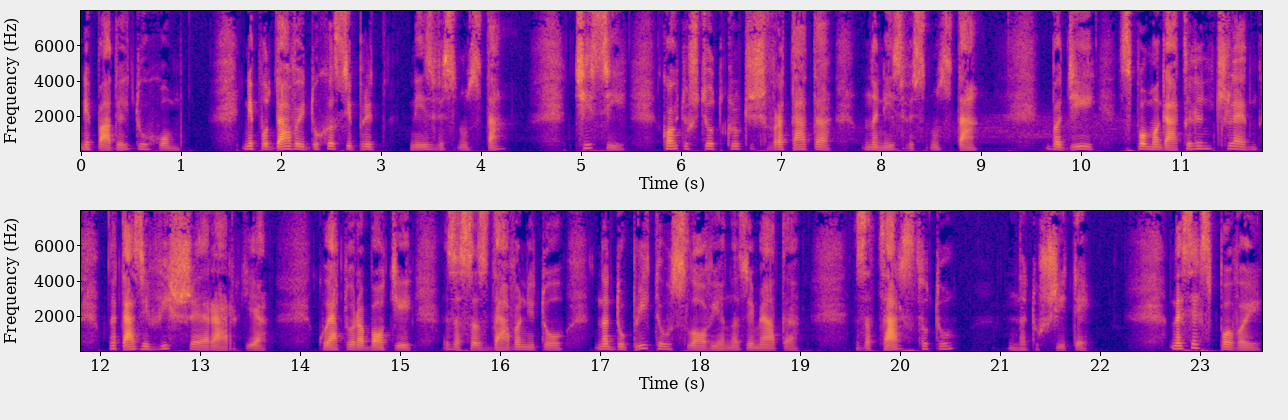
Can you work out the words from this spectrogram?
Не падай духом, не подавай духа си пред неизвестността. Ти си, който ще отключиш вратата на неизвестността. Бъди спомагателен член на тази висша иерархия, която работи за създаването на добрите условия на земята, за царството на душите. Не се спъвай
